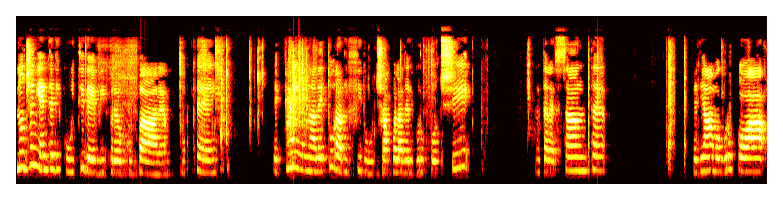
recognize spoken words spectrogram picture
non c'è niente di cui ti devi preoccupare, ok? È più una lettura di fiducia, quella del gruppo C, interessante. Vediamo gruppo A,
